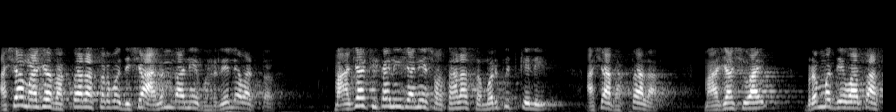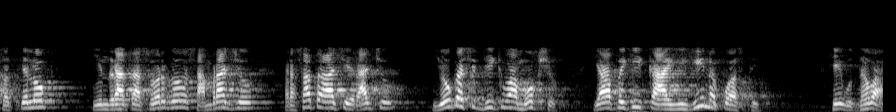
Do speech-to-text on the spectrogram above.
अशा माझ्या भक्ताला सर्व दिशा आनंदाने भरलेल्या वाटतात. माझ्या ठिकाणी ज्याने स्वतःला समर्पित केले अशा भक्ताला माझ्याशिवाय ब्रह्मदेवाचा सत्यलोक इंद्राचा स्वर्ग साम्राज्य रसातळाचे राज्य योगसिद्धी किंवा मोक्ष यापैकी काहीही नको असते. हे उद्धवा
